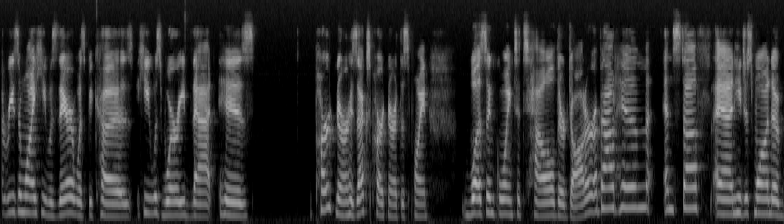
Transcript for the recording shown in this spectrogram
the reason why he was there was because he was worried that his partner, his ex partner at this point, wasn't going to tell their daughter about him and stuff. And he just wanted to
